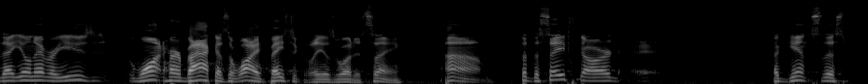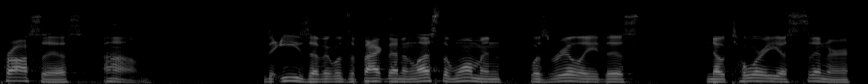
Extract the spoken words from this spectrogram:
that you'll never use, want her back as a wife, basically, is what it's saying. Um, but the safeguard uh, against this process, um, the ease of it, was the fact that unless the woman was really this notorious sinner,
